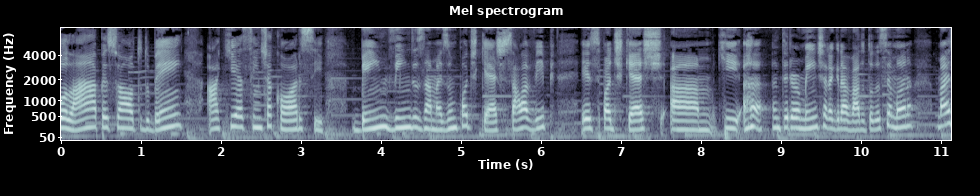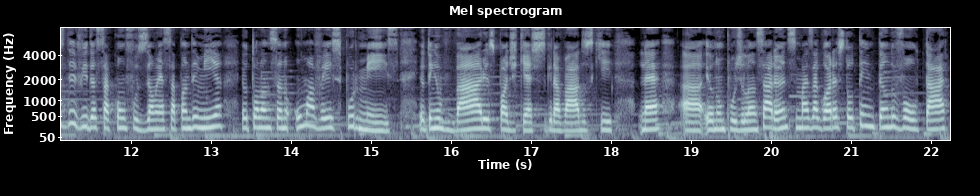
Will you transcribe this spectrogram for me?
Olá, pessoal, tudo bem? Aqui é a Cintia Corsi. Bem-vindos a mais um podcast Sala VIP. Esse podcast um, que anteriormente era gravado toda semana, mas devido a essa confusão e essa pandemia, eu tô lançando uma vez por mês. Eu tenho vários podcasts gravados que, né, uh, eu não pude lançar antes, mas agora estou tentando voltar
